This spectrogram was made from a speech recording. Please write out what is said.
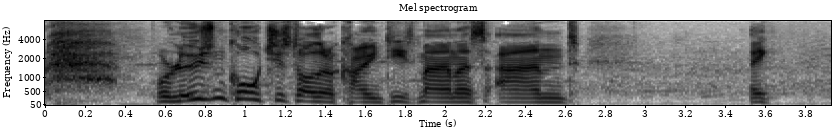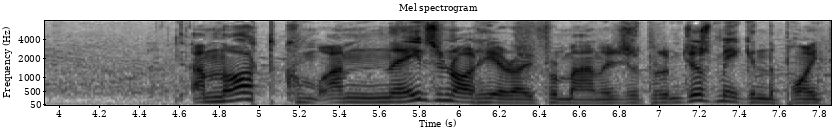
we're losing coaches to other counties, Manus, and I'm not. I'm knives are not here out for managers, but I'm just making the point.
